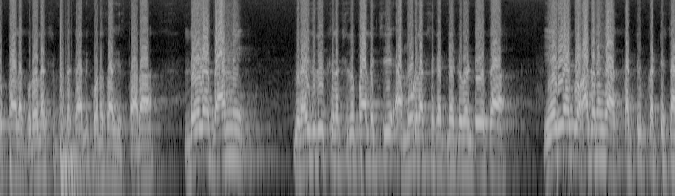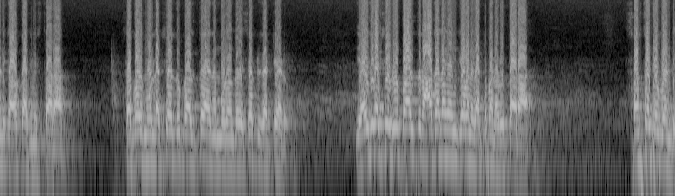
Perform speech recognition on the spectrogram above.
రూపాయల గృహలక్ష్మి పథకాన్ని కొనసాగిస్తారా? లేదా దాన్ని మీరు ఐదు లక్షల రూపాయలు ఇచ్చి ఆ మూడు లక్షలు కట్టినటువంటి ఒక ఏరియాకు ఆదనంగా కట్టి కట్టించడానికి అవకాశం ఇస్తారా? సపోజ్ మూడు లక్షల రూపాయలతో ఆయన మూడు వందల రిసెప్ట్ కట్టాడు. ఈ ఐదు లక్షల రూపాయలతో ఆదనంగా ఇంకేమైనా కట్టమని అడుగుతారా? స్వస్థత ఇవ్వండి.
